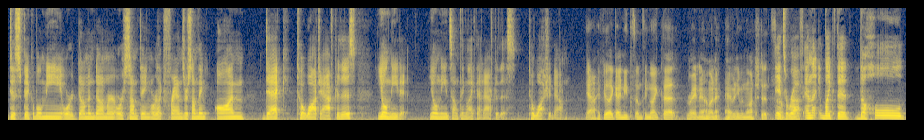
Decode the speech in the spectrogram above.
Despicable Me or Dumb and Dumber or something, or like Friends or something on deck to watch after this. You'll need it. You'll need something like that after this to wash it down. Yeah, I feel like I need something like that right now, and I haven't even watched it. So. It's rough, and like- like the the whole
